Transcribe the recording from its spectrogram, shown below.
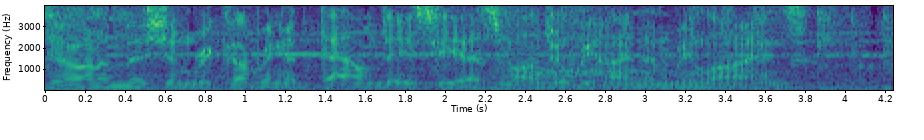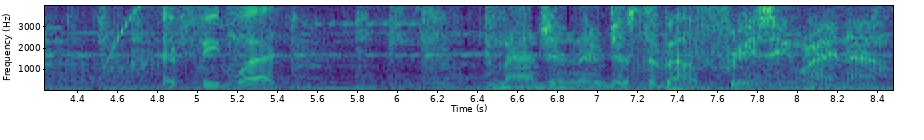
They're on a mission recovering a downed ACS module behind enemy lines. Their feet wet? Imagine they're just about freezing right now.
